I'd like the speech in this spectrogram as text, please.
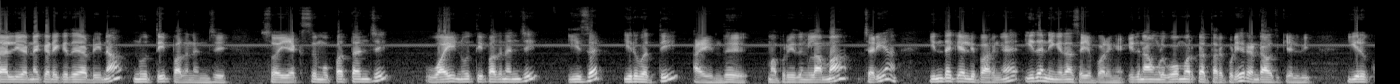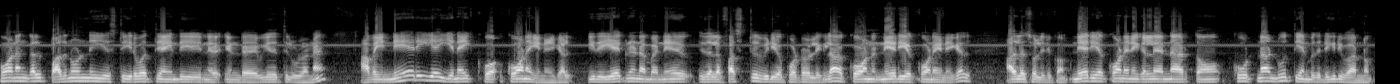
வேல்யூ என்ன கிடைக்குது அப்படின்னா நூற்றி பதினஞ்சு. ஸோ எக்ஸு முப்பத்தஞ்சு ஒய் நூற்றி பதினஞ்சு இசட் இருபத்தி ஐந்து. புரியுதுங்களாம்மா? சரியா? இந்த கேள்வி பாருங்கள் இதை நீங்கள் தான் செய்ய போகிறீங்க இது நான் உங்களுக்கு ஹோம்ஒர்க்காக தரக்கூடிய ரெண்டாவது கேள்வி. இரு கோணங்கள் பதினொன்று இஸ்டு இருபத்தி ஐந்து என்ற விகிதத்தில் உள்ளன. அவை நேரிய இணை கோ கோண இணைகள். இது ஏற்கனவே நம்ம நே இதில் ஃபஸ்ட்டு வீடியோ போட்டோம் இல்லைங்களா? கோண நேரிய கோண இணைகள். அதில் சொல்லியிருக்கோம். நேரிய கோண இணைகள்னு என்ன அர்த்தம்? கூட்டினா நூற்றி எண்பது டிகிரி வரணும்.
